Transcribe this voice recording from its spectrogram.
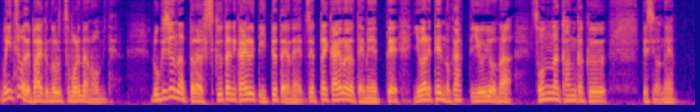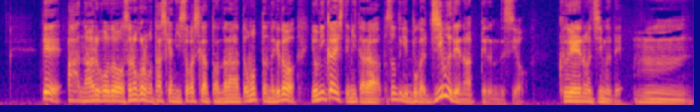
もういつまでバイク乗るつもりなの？みたいな。60になったらスクーターに帰るって言ってたよね。絶対帰ろうよてめえって言われてんのかっていうような、そんな感覚ですよね。で、あ、なるほど。その頃も確かに忙しかったんだなと思ったんだけど、読み返してみたら、その時僕はジムでなってるんですよ。クエのジムで。うん。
